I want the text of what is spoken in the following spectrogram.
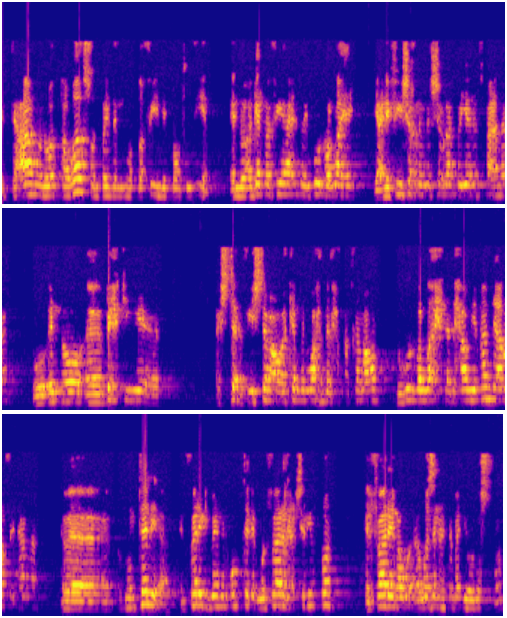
التعامل والتواصل بين الموظفين الموجودين. إنه أقل ما فيها إنه يقول والله يعني في شغلة من الشغلات بينت معنا وإنه بيحكي في اجتمعوا كم من واحد معه. بيقول والله إحنا الحاوية ما بنعرف انها آه، ممتلئة. الفرق بين الممتلئ والفارغ 20 طن. الفارغه وزنها 8.5 طن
